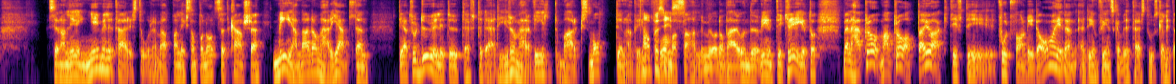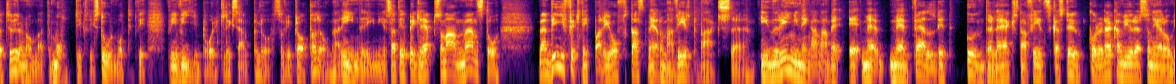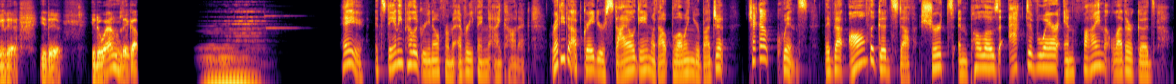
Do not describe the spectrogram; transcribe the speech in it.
sedan länge i militärhistorien. Att man liksom på något sätt kanske menar de här egentligen det jag tror du är lite ute efter där, det är ju de här vildmarksmåtterna vid Ja, precis. Suomussalmi och de här under vinterkriget. Och, men här pra, man pratar ju aktivt i, fortfarande idag i den, den finska militärhistoriska litteraturen om att måttigt, vid, stormåttigt vid, vid Viborg till exempel, då, som vi pratade om här, inringningen. Så att det är ett begrepp som används då. Men vi förknippar det ju oftast med de här vildmarksinringningarna med, eh, med, med väldigt underlägsna finska styrkor. Och där kan vi ju resonera om i det, i det, i det oändliga. Hej, det är Danny Pellegrino from Everything Iconic. Ready to upgrade your style game without blowing your budget? Check out Quince. They've got all the good stuff shirts and polos, activewear, and fine leather goods,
